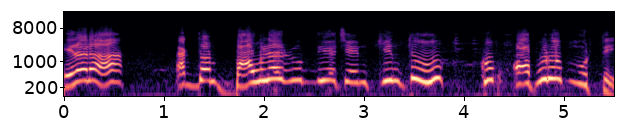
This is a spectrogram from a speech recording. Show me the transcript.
এনারা একদম বাউলের রূপ দিয়েছেন কিন্তু খুব অপরূপ মূর্তি।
